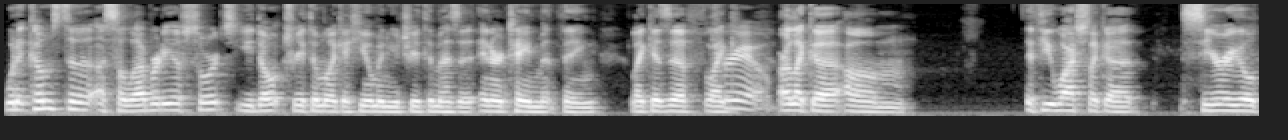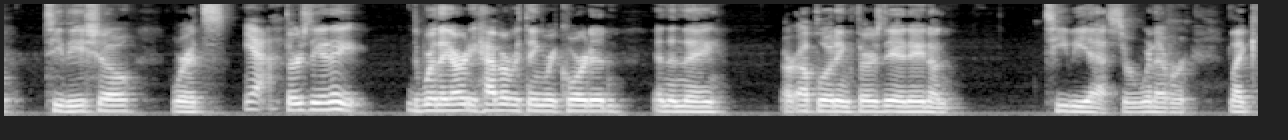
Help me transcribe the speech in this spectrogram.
when it comes to a celebrity of sorts, you don't treat them like a human. You treat them as an entertainment thing, like as if like True. or like a um, if you watch like a serial TV show where it's yeah Thursday at eight, where they already have everything recorded and then they are uploading Thursday at eight on TBS or whatever. Like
